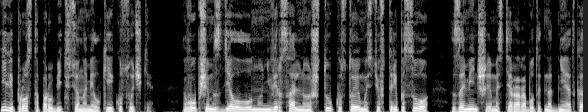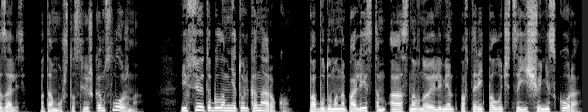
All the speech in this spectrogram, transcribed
или просто порубить все на мелкие кусочки. В общем, сделал он универсальную штуку стоимостью в 3 ПСО, за меньшие мастера работать над ней отказались, потому что слишком сложно. И все это было мне только на руку. Побуду монополистом, а основной элемент повторить получится еще не скоро.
